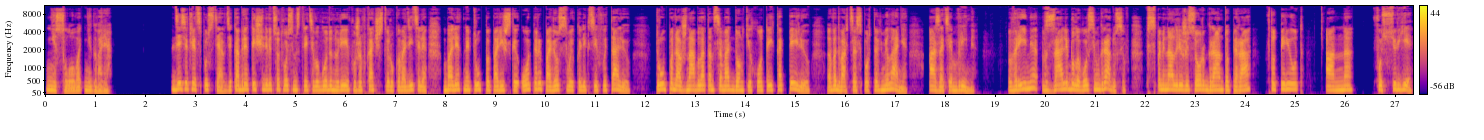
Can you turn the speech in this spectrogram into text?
ни слова не говоря. Десять лет спустя, в декабре 1983 года, Нуреев уже в качестве руководителя балетной труппы Парижской оперы повез свой коллектив в Италию. Труппа должна была танцевать Дон Кихота и Капелию во Дворце спорта в Милане, а затем в Риме. В Риме в зале было 8 градусов, вспоминал режиссер Гранд-Опера в тот период Анна Фоссюрье.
